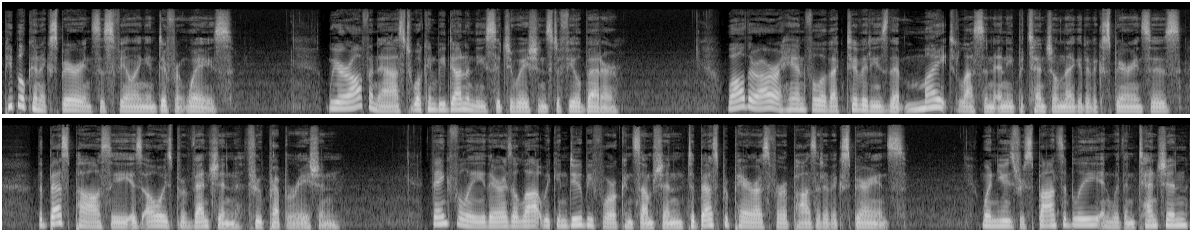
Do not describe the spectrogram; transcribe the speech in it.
People can experience this feeling in different ways. We are often asked what can be done in these situations to feel better. While there are a handful of activities that might lessen any potential negative experiences, the best policy is always prevention through preparation. Thankfully, there is a lot we can do before consumption to best prepare us for a positive experience. When used responsibly and with intention,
